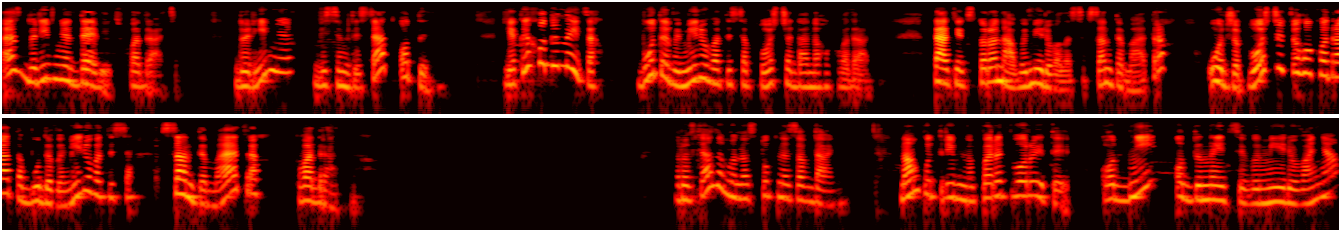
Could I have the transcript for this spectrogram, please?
s дорівнює 9 в квадраті. Дорівнює 81. В яких одиницях буде вимірюватися площа даного квадрата? Так як сторона вимірювалася в сантиметрах, отже, площа цього квадрата буде вимірюватися в сантиметрах квадратних. Розглянемо наступне завдання. Нам потрібно перетворити одні одиниці вимірювання,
